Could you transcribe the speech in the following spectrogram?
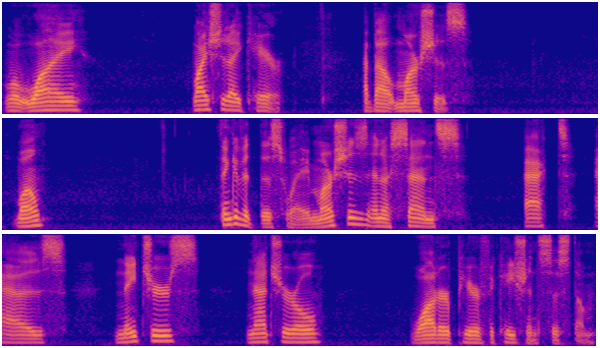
Well, why why should I care about marshes? Well, think of it this way marshes, in a sense, act as nature's natural water purification system.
